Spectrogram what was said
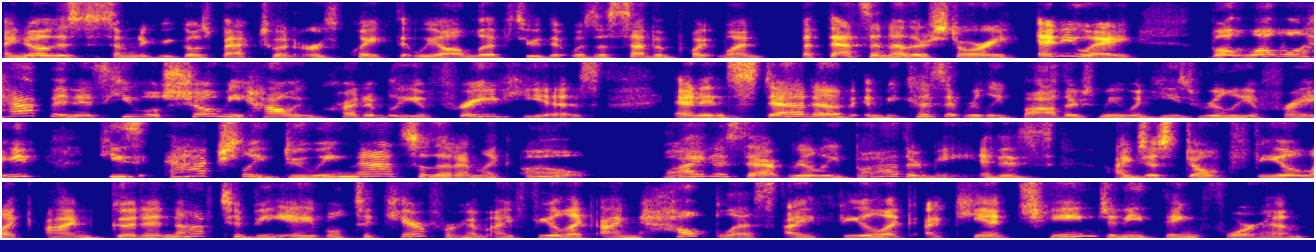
i know this to some degree goes back to an earthquake that we all lived through that was a 7.1 but that's another story anyway but what will happen is he will show me how incredibly afraid he is. And instead of, and because it really bothers me when he's really afraid, he's actually doing that so that I'm like, oh, why does that really bother me? And it's, I just don't feel like I'm good enough to be able to care for him. I feel like I'm helpless. I feel like I can't change anything for him.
